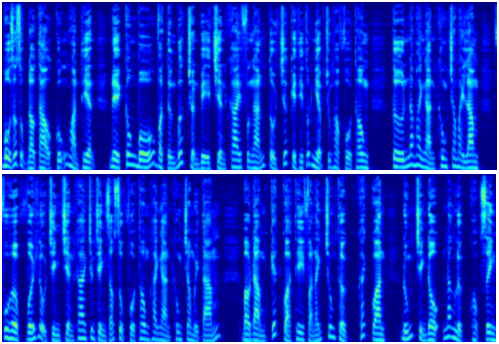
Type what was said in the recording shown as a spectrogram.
Bộ Giáo dục Đào tạo cũng hoàn thiện để công bố và từng bước chuẩn bị triển khai phương án tổ chức kỳ thi tốt nghiệp trung học phổ thông từ năm 2025 phù hợp với lộ trình triển khai chương trình giáo dục phổ thông 2018, bảo đảm kết quả thi phản ánh trung thực, khách quan, đúng trình độ, năng lực của học sinh.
